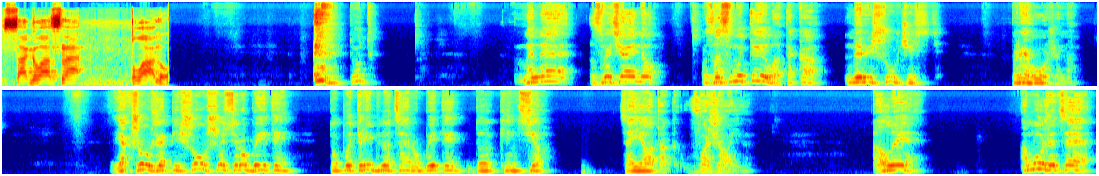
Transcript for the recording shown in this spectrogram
согласно плану. Тут мене, звичайно, засмутила така нерішучість Пригожина. Якщо вже пішов щось робити, то потрібно це робити до кінця. Це я так вважаю. Але, а може це,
